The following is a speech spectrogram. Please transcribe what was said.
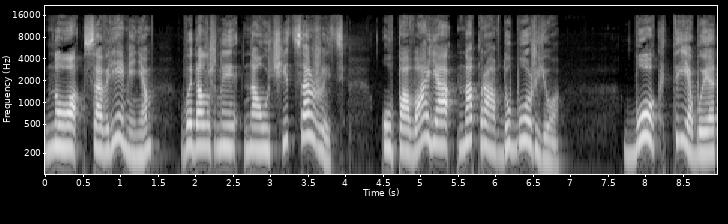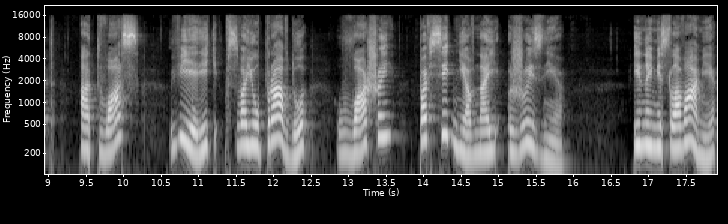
но со временем вы должны научиться жить, уповая на правду Божью. Бог требует от вас верить в свою правду в вашей повседневной жизни. Иными словами,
